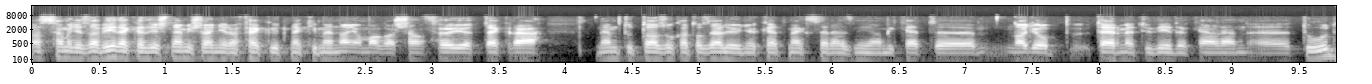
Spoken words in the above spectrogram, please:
azt hiszem, hogy ez a védekezés nem is annyira feküdt neki, mert nagyon magasan följöttek rá, nem tudta azokat az előnyöket megszerezni, amiket nagyobb termetű védők ellen tud.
